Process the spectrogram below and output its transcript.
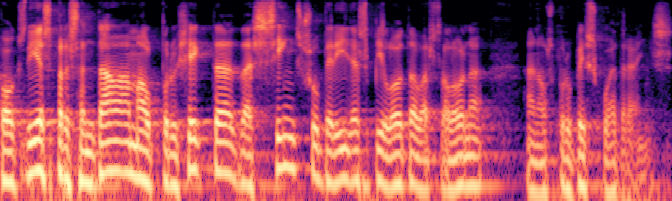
pocs dies presentàvem el projecte de cinc superilles pilot a Barcelona en els propers quatre anys.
